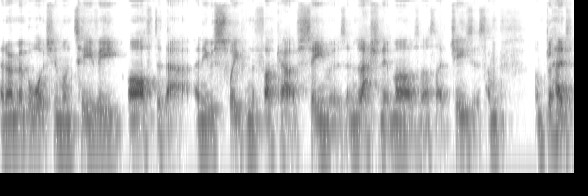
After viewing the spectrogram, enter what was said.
And I remember watching him on TV after that, and he was sweeping the fuck out of seamers and lashing at Mars. And I was like, Jesus, I'm I'm glad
